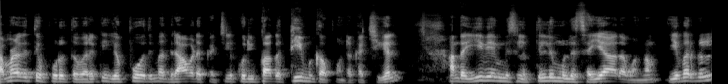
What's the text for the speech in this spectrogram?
தமிழகத்தை பொறுத்த வரைக்கும் எப்போதுமே திராவிட கட்சியில் குறிப்பாக திமுக போன்ற கட்சிகள் அந்த இவிஎம் மிஷினில் தில்லுமுள்ளு செய்யாத வண்ணம் இவர்கள்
